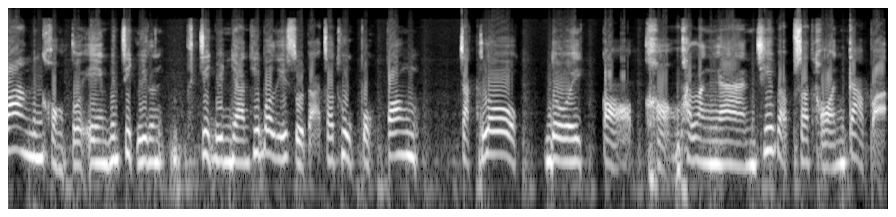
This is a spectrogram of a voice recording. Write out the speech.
ว่างเป็นของตัวเอง เป็นจิตวิญจิตวิญญาณที่บริสุทธิ์อะจะถูกปกป้องจากโลกโดยกรอบของพลังงานที่แบบสะท้อนกลับอะ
